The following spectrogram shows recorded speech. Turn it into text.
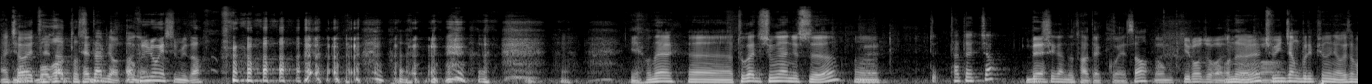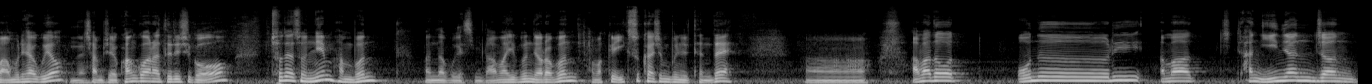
아니, 저의 뭐, 뭐가 대답, 어떻습니까? 대답이 아, 어떤가요? 훌륭했습니다. 예, 오늘 어, 두 가지 중요한 뉴스 어, 네. 다 됐죠? 네. 시간도 다 됐고 해서 너무 길어져가지고 오늘 어. 주인장 브리핑은 여기서 마무리하고요. 네. 잠시 후에 광고 하나 들으시고 초대 손님 한 분 만나보겠습니다. 아마 이분 여러분 아마 꽤 익숙하신 분일 텐데 어, 아마도 오늘이 아마 한 2년 전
